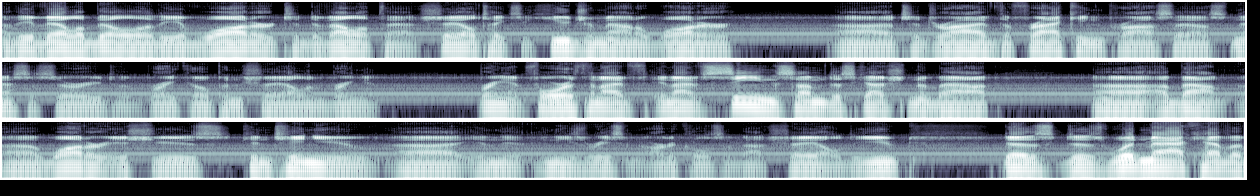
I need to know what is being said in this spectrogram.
uh, the availability of water to develop that. Shale takes a huge amount of water uh, to drive the fracking process necessary to break open shale and bring it bring it forth. And I've and I've seen some discussion about uh, about uh, water issues continue uh, in the in these recent articles about shale. Do you does does Woodmac have a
